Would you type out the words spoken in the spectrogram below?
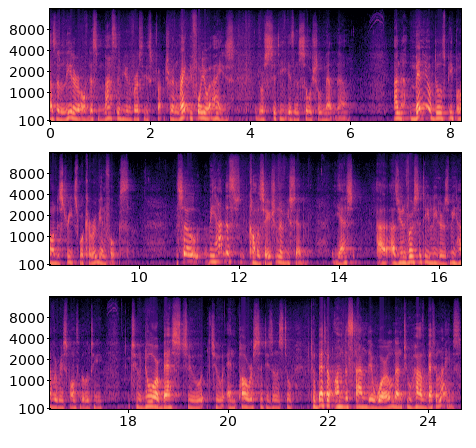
as the leader of this massive university structure and right before your eyes, your city is in social meltdown? And many of those people on the streets were Caribbean folks. So we had this conversation and we said, yes, as university leaders, we have a responsibility to do our best to, to empower citizens to to better understand their world and to have better lives.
